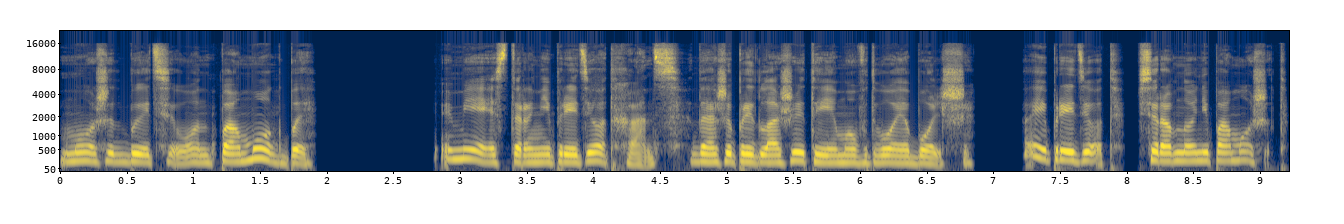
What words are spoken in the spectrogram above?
может быть, он помог бы. Мейстер не придет, Ханс, даже предложи ты ему вдвое больше. А и придет, все равно не поможет.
